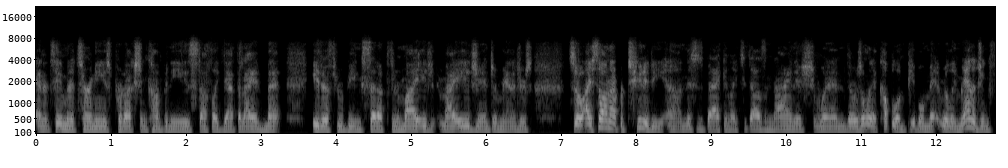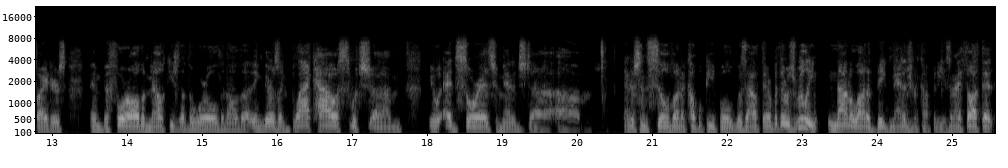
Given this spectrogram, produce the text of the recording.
entertainment attorneys, production companies, stuff like that that I had met either through being set up through my my agent or managers. So I saw an opportunity, uh, and this is back in like 2009 ish when there was only a couple of people ma- really managing fighters, and before all the Malkis of the world and all the I think there was like Black House, which um, you know Ed Soares who managed. Uh, um, Anderson Silva and a couple people was out there, but there was really not a lot of big management companies. And I thought that,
